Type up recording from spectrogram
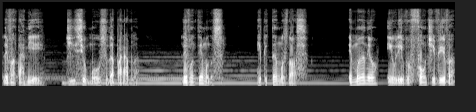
Levantar-me-ei, disse o moço da parábola. Levantemo-nos, repitamos nós. Emmanuel, em o livro Fonte Viva,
